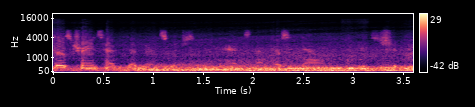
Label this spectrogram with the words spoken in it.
Those trains have dead man switch. your Hands not pressing down. It should be.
